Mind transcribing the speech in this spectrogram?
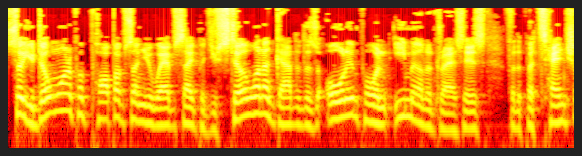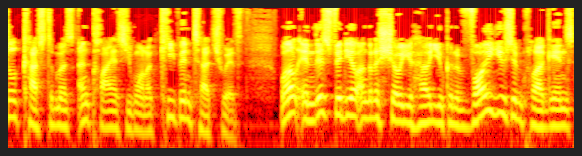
So you don't want to put pop-ups on your website, but you still want to gather those all-important email addresses for the potential customers and clients you want to keep in touch with. Well, in this video, I'm going to show you how you can avoid using plugins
